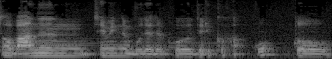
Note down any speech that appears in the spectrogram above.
더 많은 재밌는 무대들 보여드릴 것 같고 또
